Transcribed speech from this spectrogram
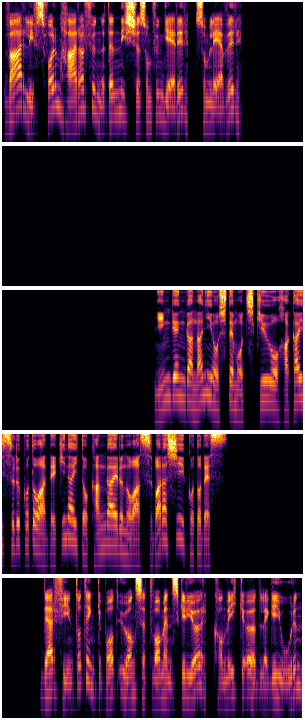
Hver livsform her har funnet en nisje som fungerer, som lever. Det er fint å tenke på at uansett hva mennesker gjør, kan vi ikke ødelegge jorden,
